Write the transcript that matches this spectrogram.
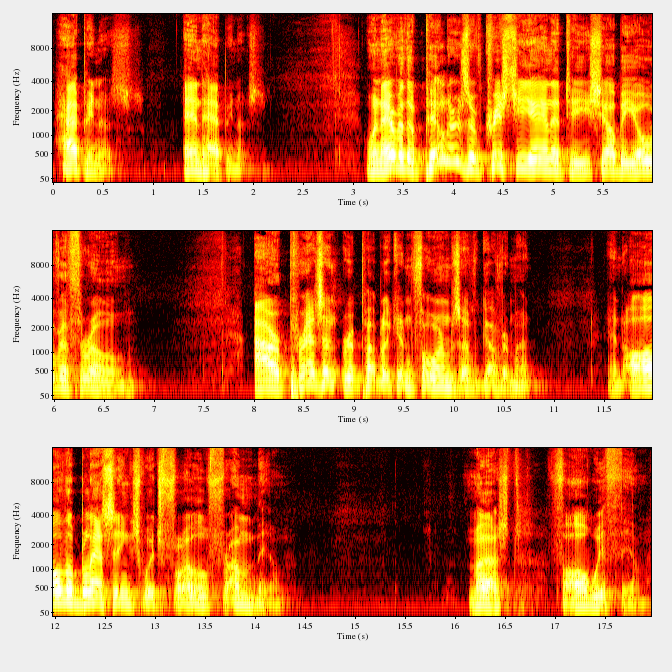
happiness, and happiness. Whenever the pillars of Christianity shall be overthrown, our present Republican forms of government and all the blessings which flow from them must fall with them.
